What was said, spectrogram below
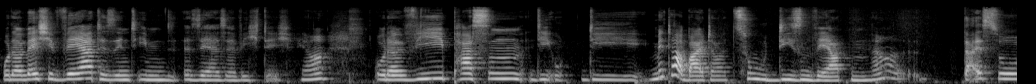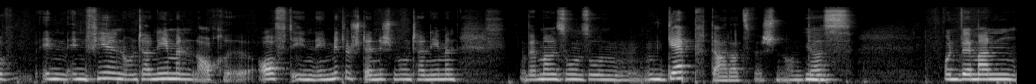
oder welche Werte sind ihm sehr, sehr wichtig, ja. Oder wie passen die, die Mitarbeiter zu diesen Werten? Ja? Da ist so in, in vielen Unternehmen, auch äh, oft in, in mittelständischen Unternehmen, wenn man so, so ein Gap da dazwischen. Und mhm. Das, und wenn man,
